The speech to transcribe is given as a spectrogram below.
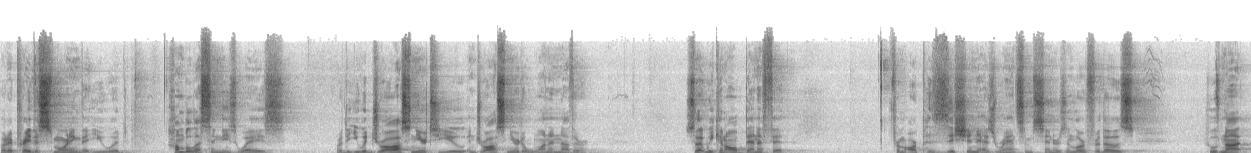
Lord, I pray this morning that you would humble us in these ways, or that you would draw us near to you and draw us near to one another so that we can all benefit from our position as ransom sinners. And Lord, for those who have not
